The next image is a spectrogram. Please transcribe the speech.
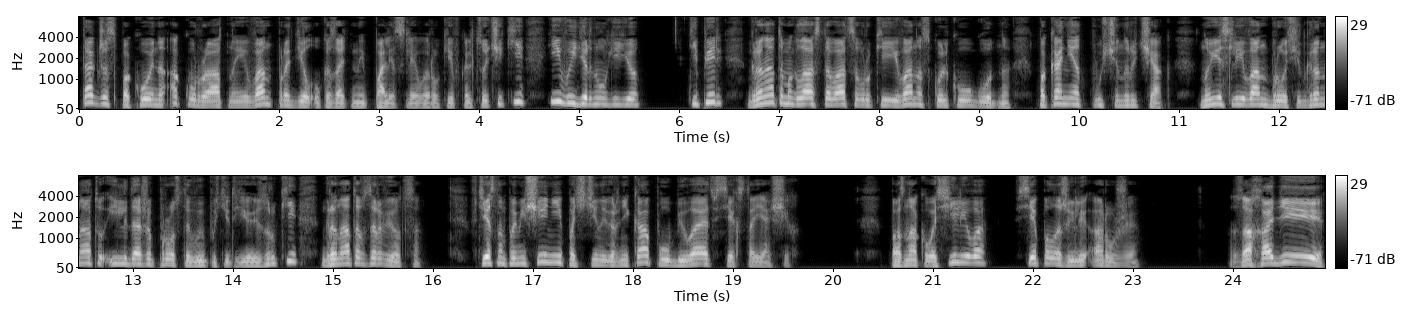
Также спокойно, аккуратно Иван продел указательный палец левой руки в кольцо чеки и выдернул ее. Теперь граната могла оставаться в руке Ивана сколько угодно, пока не отпущен рычаг. Но если Иван бросит гранату или даже просто выпустит ее из руки, граната взорвется. В тесном помещении почти наверняка поубивает всех стоящих. По знаку Васильева все положили оружие. «Заходи!»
